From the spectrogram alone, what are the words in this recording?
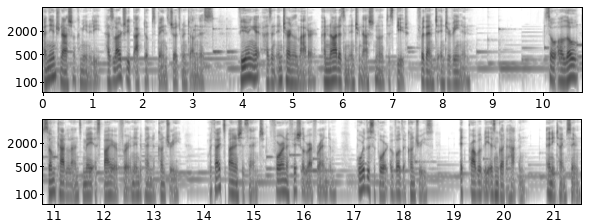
And the international community has largely backed up Spain's judgment on this, viewing it as an internal matter and not as an international dispute for them to intervene in. So, although some Catalans may aspire for an independent country, without Spanish assent for an official referendum or the support of other countries, it probably isn't going to happen anytime soon.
